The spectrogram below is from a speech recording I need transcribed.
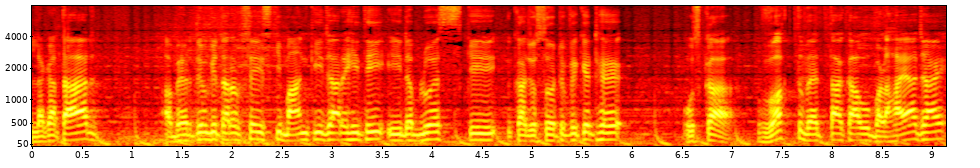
लगातार अभ्यर्थियों की तरफ़ से इसकी मांग की जा रही थी। ईडब्ल्यूएस की का जो सर्टिफिकेट है, उसका वक्त, वैधता का वो बढ़ाया जाए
